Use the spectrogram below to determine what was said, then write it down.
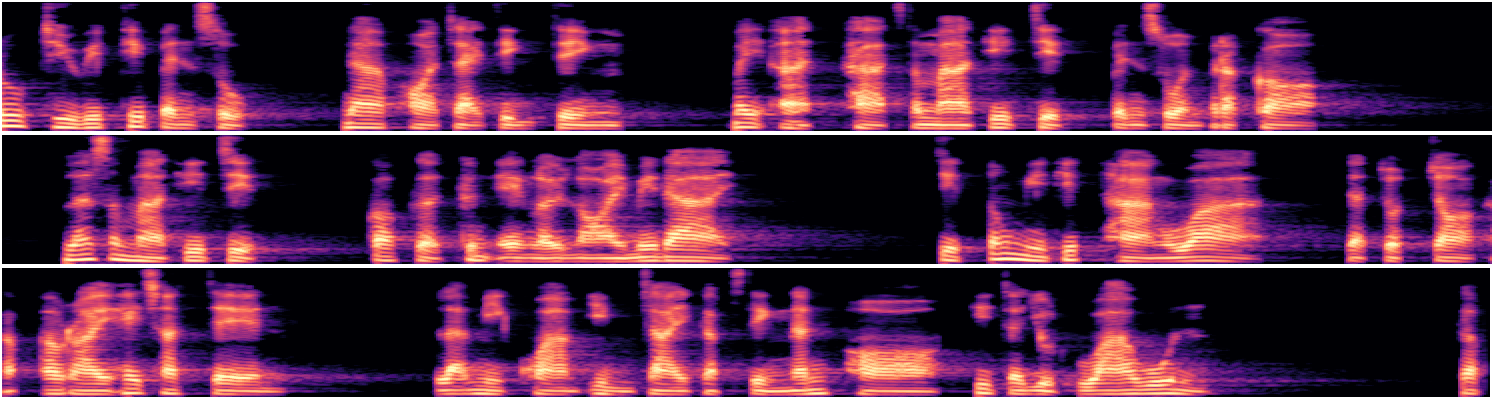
รูปชีวิตที่เป็นสุข น่าพอใจจริง ๆ ไม่อาจขาดสมาธิจิตเป็นส่วนประกอบ และสมาธิจิตก็เกิดขึ้นเองลอยๆ ไม่ได้ จิตต้องมีทิศทางว่าจะจดจ่อกับอะไรให้ชัดเจน และมีความอิ่มใจกับสิ่งนั้นพอที่จะหยุดว้าวุ่น กับ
